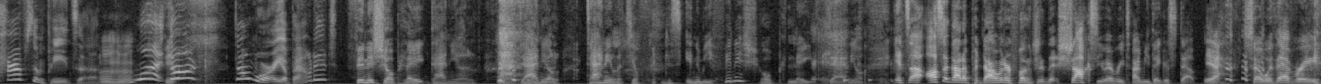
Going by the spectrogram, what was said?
have some pizza. What? Don't don't worry about it." Finish your plate, Daniel. Daniel. Daniel, it's your fitness enemy. Finish your plate, Daniel. It's uh, also got a pedometer function that shocks you every time you take a step. yeah So with every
